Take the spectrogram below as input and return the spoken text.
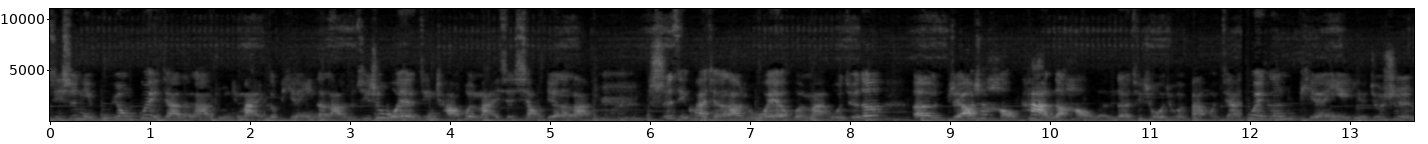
即使你不用贵价的蜡烛，你买一个便宜的蜡烛，其实我也经常会买一些小店的蜡烛，嗯，十几块钱的蜡烛我也会买。我觉得，呃，只要是好看的好闻的，其实我就会搬回家。贵跟便宜，也就是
